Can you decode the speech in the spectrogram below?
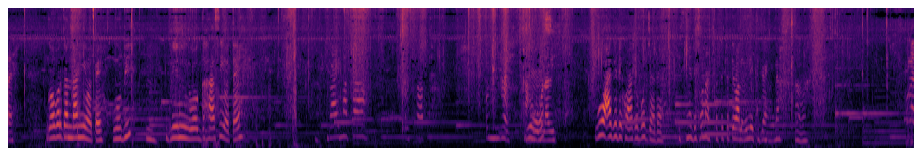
है। गोबर गंदा नहीं होता है। वो भी ग्रीन वो घास ही होता है। गाय माता के साथ और मिल रहा है। हाँ, Yes. वो वाला भी। वो आगे देखो आगे बहुत ज़्यादा है। इसमें देखो ना छोटे छोटे वाले भी लेके जाएँगे ना। हाँ। पूरा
